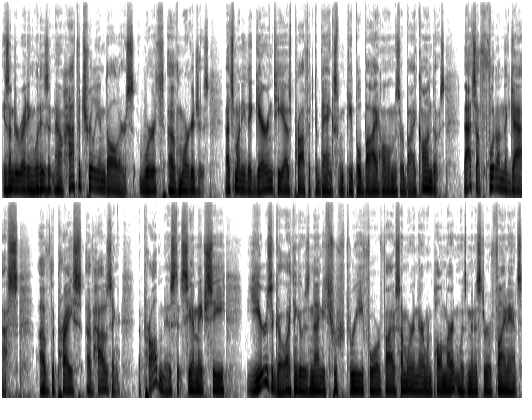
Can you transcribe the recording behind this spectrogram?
is underwriting what is it now half a trillion dollars worth of mortgages that's money they guarantee as profit to banks when people buy homes or buy condos. That's a foot on the gas of the price of housing. The problem is that CMHC years ago, I think it was 93, 4, 5, somewhere in there when Paul Martin was Minister of Finance,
